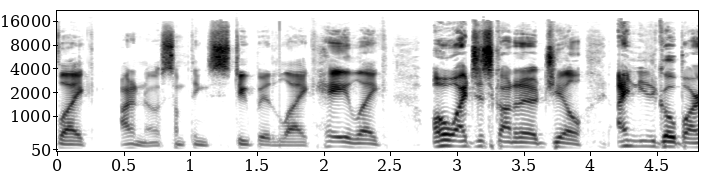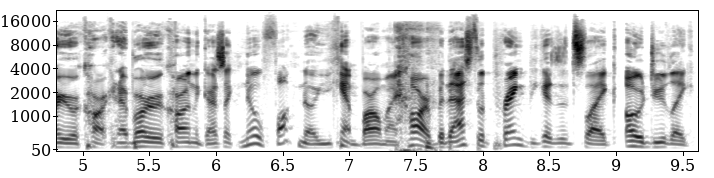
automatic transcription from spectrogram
like I don't know, something stupid like, hey, like, oh, I just got out of jail. I need to go borrow your car. Can I borrow your car? And the guy's like, no, fuck no, you can't borrow my car. but that's the prank because it's like, oh, dude, like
